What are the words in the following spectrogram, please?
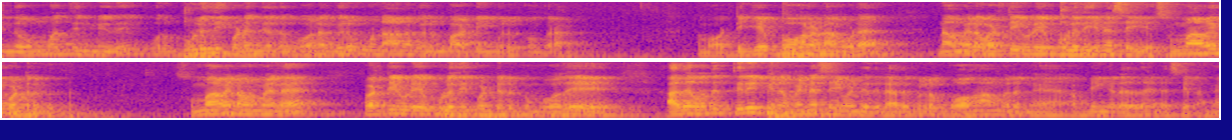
இந்த உம்மத்தின் மீது ஒரு புழுதி படைஞ்சது போல விரும்பினாலும் விரும்பாட்டியும் இருக்குங்கிறாங்க. நம்ம வட்டிக்கே போகலைன்னா கூட நம்ம மேலே வட்டியுடைய புழுதி என்ன செய்ய? சும்மாவே பட்டிருக்குது. சும்மாவே நம்ம மேலே வட்டியுடைய புழுதி பட்டிருக்கும் போது அதை வந்து திருப்பி நம்ம என்ன செய்ய வேண்டியதில்லை? அதுக்குள்ளே போகாமல் இருங்க அப்படிங்கிறத என்ன செய்கிறாங்க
